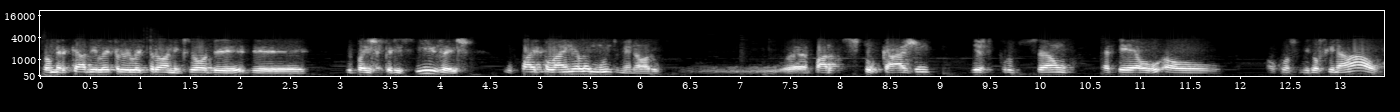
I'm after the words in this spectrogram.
para o mercado de eletroeletrônicos ou de, de, de bens perecíveis, o pipeline é muito menor. O, a parte de estocagem, desde produção até ao, ao, ao consumidor final,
